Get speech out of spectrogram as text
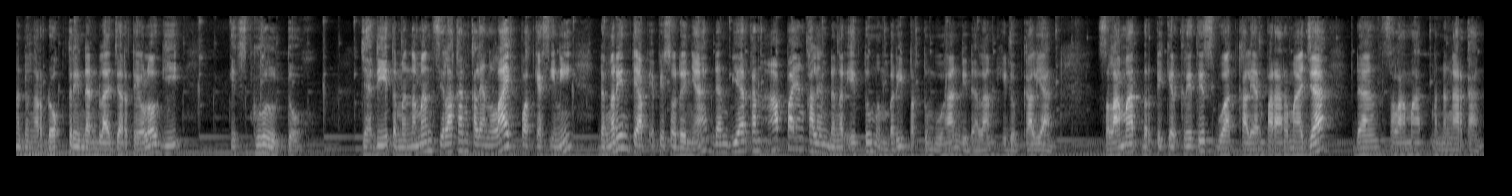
ngedengar doktrin dan belajar teologi, it's cool tuh. Jadi teman-teman silakan kalian like podcast ini, dengerin tiap episodenya dan biarkan apa yang kalian dengar itu memberi pertumbuhan di dalam hidup kalian. Selamat berpikir kritis buat kalian para remaja dan selamat mendengarkan.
